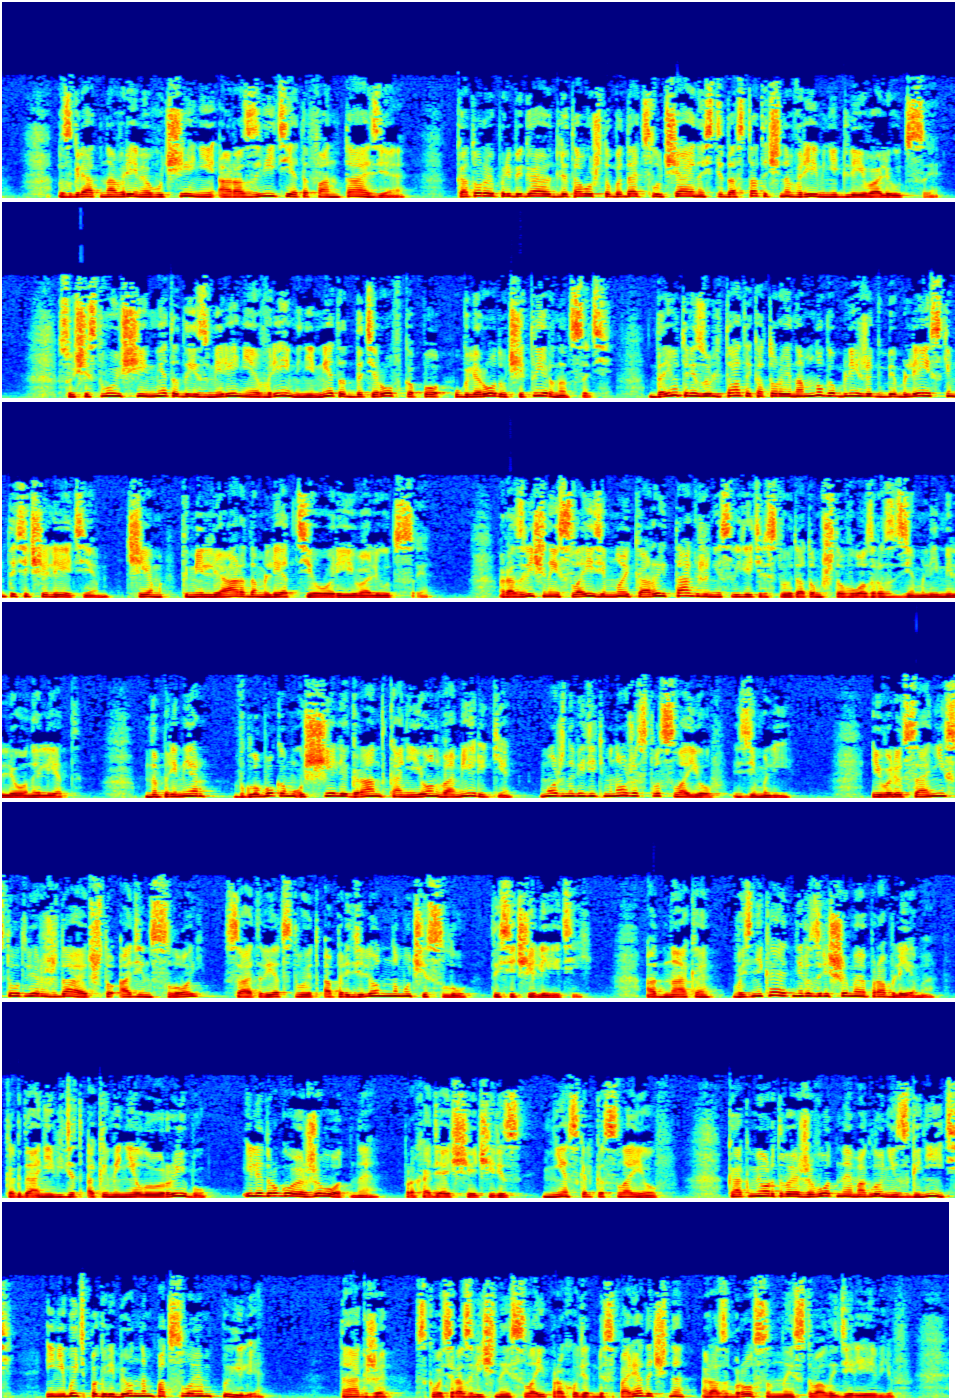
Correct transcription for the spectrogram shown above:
Взгляд на время в учении о развитии – это фантазия – которые прибегают для того, чтобы дать случайности достаточно времени для эволюции. Существующие методы измерения времени, метод датировка по углероду-14, дают результаты, которые намного ближе к библейским тысячелетиям, чем к миллиардам лет теории эволюции. Различные слои земной коры также не свидетельствуют о том, что возраст Земли миллионы лет. Например, в глубоком ущелье Гранд-Каньон в Америке можно видеть множество слоев Земли. Эволюционисты утверждают, что один слой соответствует определенному числу тысячелетий. Однако возникает неразрешимая проблема, когда они видят окаменелую рыбу или другое животное, проходящее через несколько слоев. Как мертвое животное могло не сгнить и не быть погребенным под слоем пыли. Также Сквозь различные слои проходят беспорядочно разбросанные стволы деревьев.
